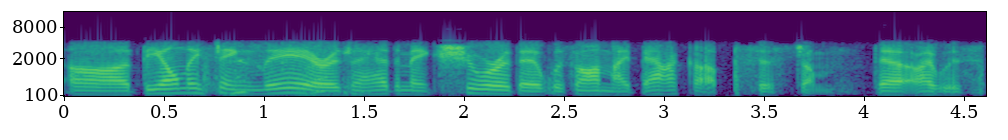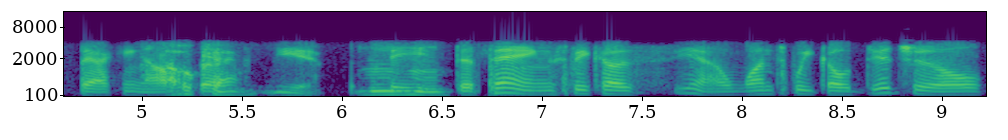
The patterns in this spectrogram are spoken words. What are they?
Uh, the only thing That's there great. is I had to make sure that it was on my backup system that I was backing up okay. the, yeah. mm-hmm. the the things because you know once we go digital,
